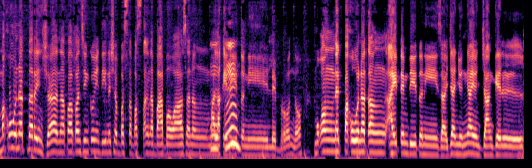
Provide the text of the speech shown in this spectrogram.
makunat na rin siya. Napapansin ko hindi na siya basta-bastang nababawasan ng malaki Mm-mm. dito ni Lebron, no? Mukhang nagpakunat ang item dito ni Zaijan. Yun nga, yung jungle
